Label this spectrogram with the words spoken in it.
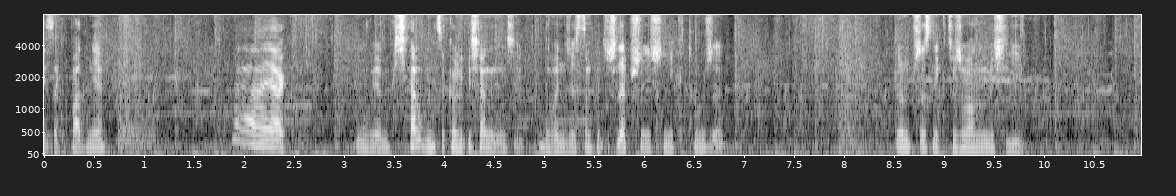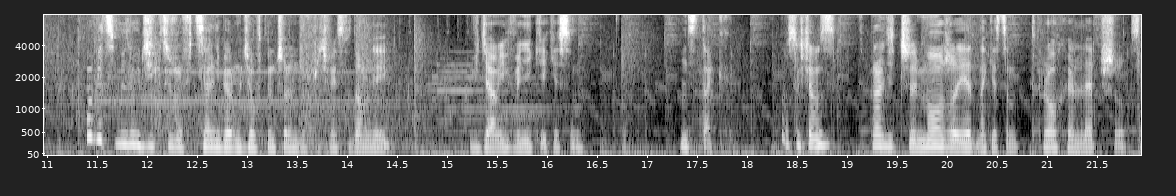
Isaac padnie. A jak mówię, chciałbym cokolwiek osiągnąć i udowodnić, że jestem chociaż lepszy niż niektórzy. Przez niektórzy mam na myśli powiedzmy ludzi, którzy oficjalnie biorą udział w tym challenge'u w przeciwieństwie do mnie i widziałem ich wyniki jakie są. Więc tak, po prostu chciałem sprawdzić, czy może jednak jestem trochę lepszy od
